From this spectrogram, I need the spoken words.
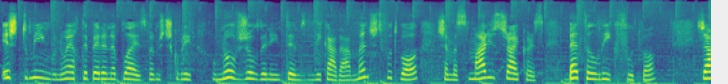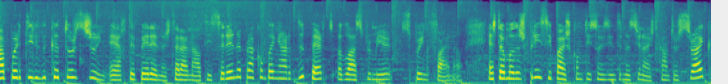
Este domingo, no RTP Arena Plays, vamos descobrir o novo jogo da Nintendo dedicado a amantes de futebol. Chama-se Mario Strikers Battle League Football. Já a partir de 14 de junho, a RTP Arena estará na Altice Arena para acompanhar de perto a Blast Premier Spring Final. Esta é uma das principais competições internacionais de Counter-Strike,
